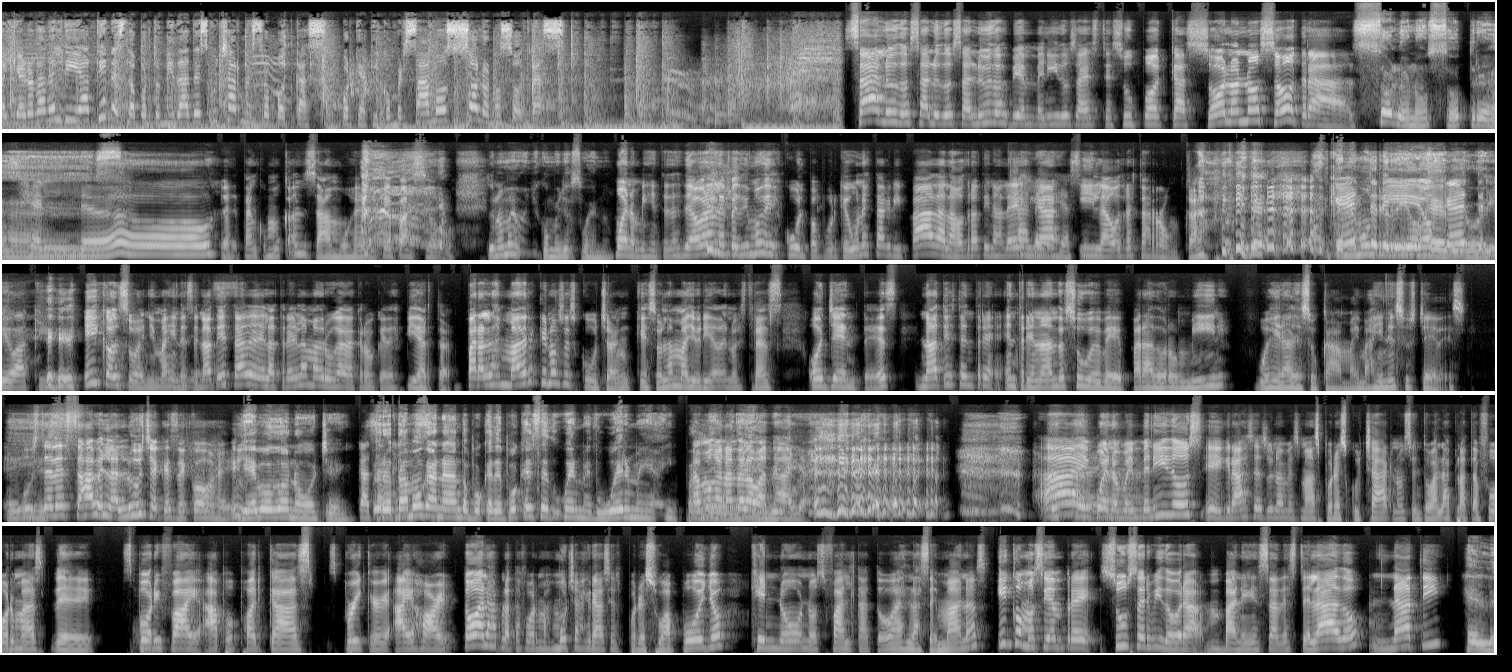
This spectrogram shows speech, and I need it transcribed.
cualquier hora del día tienes la oportunidad de escuchar nuestro podcast, porque aquí conversamos solo nosotras. Saludos, saludos, saludos. Bienvenidos a este su podcast Solo Nosotras. Solo nosotras. Hello. Ustedes Están como cansadas, mujeres. ¿Qué pasó? Tú no me oyes como yo sueno. Bueno, mi gente, desde ahora le pedimos disculpas porque una está gripada, la otra tiene alergia, Alergia, sí. y la otra está ronca. Qué trío, qué trío aquí. y con sueño, imagínense. Nati está desde las 3 de la madrugada, creo que despierta. Para las madres que nos escuchan, que son la mayoría de nuestras oyentes, Nati está entre- entrenando a su bebé para dormir fuera de su cama. Imagínense ustedes. Es- Ustedes saben la lucha que se coge. Llevo dos noches. Pero estamos ganando porque después que él se duerme, duerme ahí. Estamos ganando la batalla. Ay, bueno, bienvenidos. Eh, gracias una vez más por escucharnos en todas las plataformas de Spotify, Apple Podcasts, Spreaker, iHeart, todas las plataformas. Muchas gracias por su apoyo que no nos falta todas las semanas. Y como siempre, su servidora Vanessa de este lado, Nati Hello.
